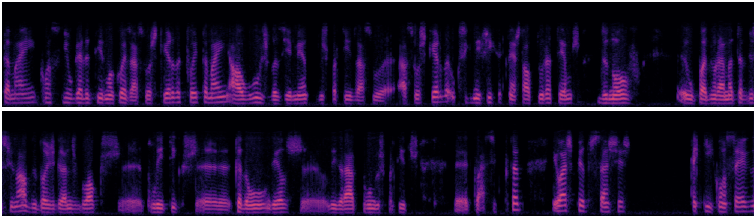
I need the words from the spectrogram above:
também conseguiu garantir uma coisa à sua esquerda, que foi também algum esvaziamento dos partidos à sua, à sua esquerda, o que significa que nesta altura temos de novo eh, o panorama tradicional de dois grandes blocos uh, políticos, uh, cada um deles uh, liderado por um dos partidos clássicos. Portanto, eu acho que Pedro Sánchez aqui consegue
